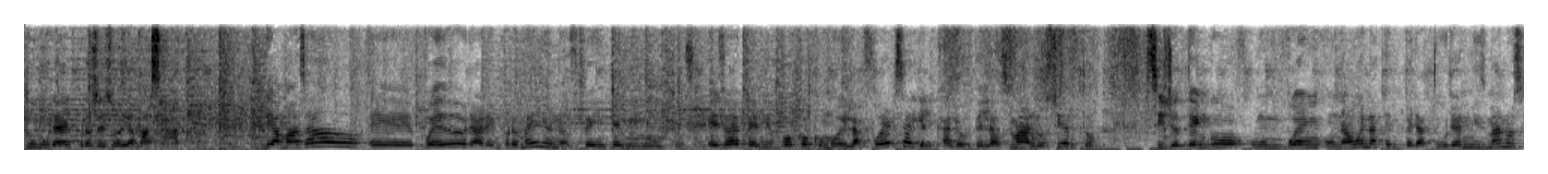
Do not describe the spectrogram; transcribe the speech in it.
dura el proceso de amasado? De amasado eh, puede durar en promedio unos 20 minutos. Eso depende un poco como de la fuerza y el calor de las manos, ¿cierto? Si yo tengo un buen, una buena temperatura en mis manos,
